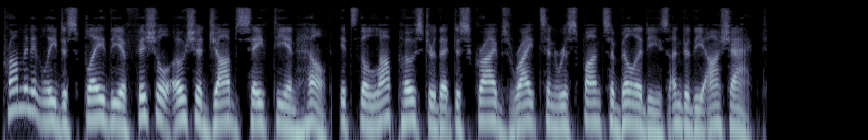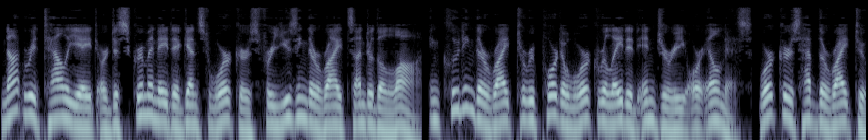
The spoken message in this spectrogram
Prominently display the official OSHA Job Safety and Health, it's the law poster that describes rights and responsibilities under the OSH Act. Not retaliate or discriminate against workers for using their rights under the law, including their right to report a work-related injury or illness. Workers have the right to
